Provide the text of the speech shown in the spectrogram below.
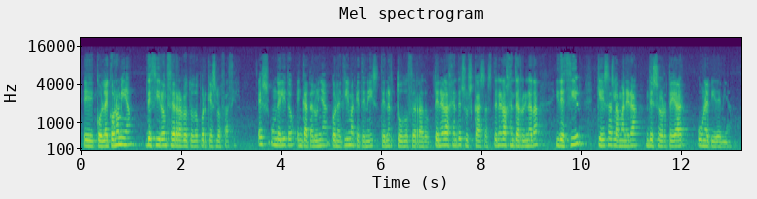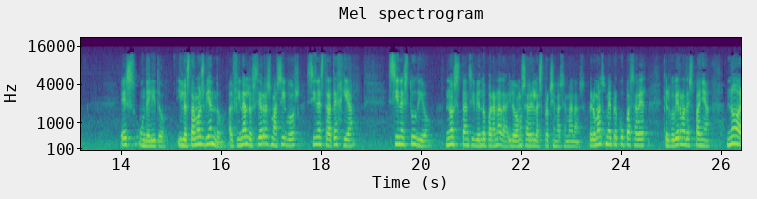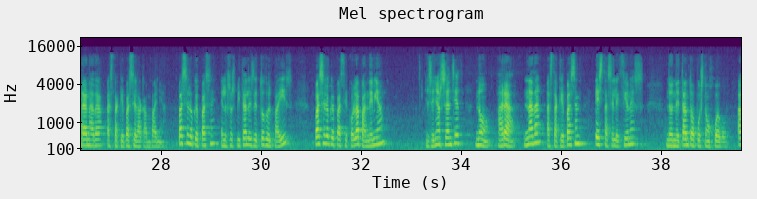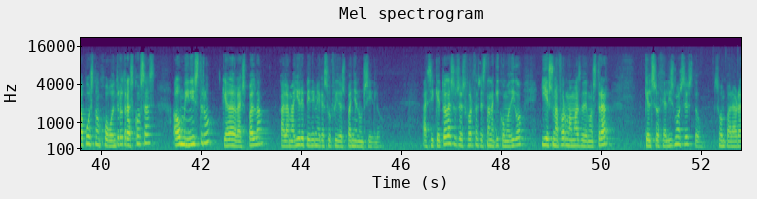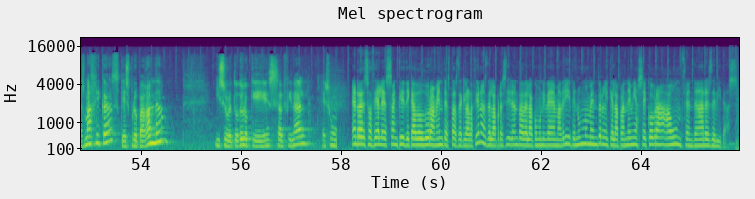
eh, con la economía, decidieron cerrarlo todo porque es lo fácil. Es un delito en Cataluña, con el clima que tenéis, tener todo cerrado, tener a la gente en sus casas, tener a la gente arruinada y decir que esa es la manera de sortear una epidemia. Es un delito. Y lo estamos viendo. Al final, los cierres masivos, sin estrategia, sin estudio no están sirviendo para nada y lo vamos a ver en las próximas semanas. Pero más me preocupa saber que el Gobierno de España no hará nada hasta que pase la campaña. Pase lo que pase en los hospitales de todo el país, pase lo que pase con la pandemia, el señor Sánchez no hará nada hasta que pasen estas elecciones donde tanto ha puesto en juego. Ha puesto en juego, entre otras cosas, a un ministro que ha dado la espalda a la mayor epidemia que ha sufrido España en un siglo. Así que todos sus esfuerzos están aquí, como digo, y es una forma más de demostrar que el socialismo es esto. Son palabras mágicas, que es propaganda y sobre todo lo que es al final es un... En redes sociales han criticado duramente estas declaraciones de la presidenta de la Comunidad de Madrid en un momento en el que la pandemia se cobra aún centenares de vidas.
